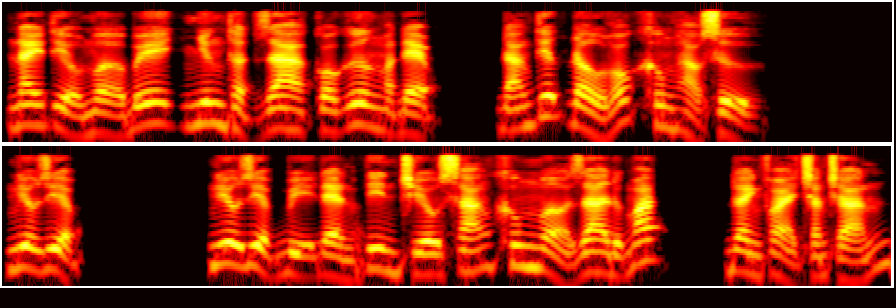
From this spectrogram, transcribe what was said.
nay tiểu mở bê nhưng thật ra có gương mặt đẹp, đáng tiếc đầu góc không hảo xử. Nghiêu Diệp Nghiêu Diệp bị đèn tin chiếu sáng không mở ra được mắt, đành phải chắn chắn,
